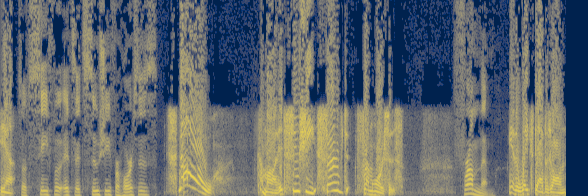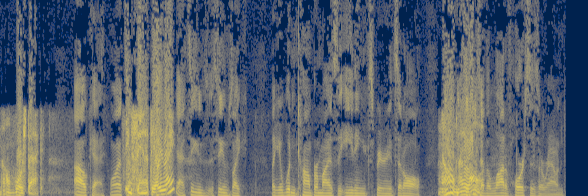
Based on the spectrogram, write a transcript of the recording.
yeah. So it's seafood. It's it's sushi for horses. No! Come on, it's sushi served from horses. From them. Yeah, the wait staff is on, on horseback. Oh, okay. Well, that Seems sanitary, right? Yeah, it seems it seems like like it wouldn't compromise the eating experience at all. No, not at all. Just have a lot of horses around.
